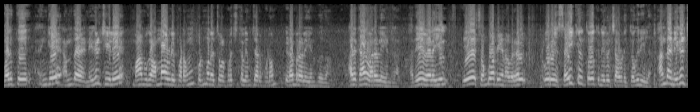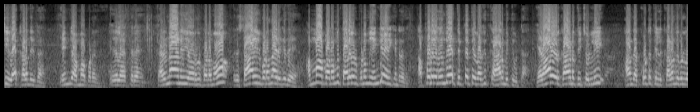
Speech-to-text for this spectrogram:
கருத்து? அங்கே அந்த நிகழ்ச்சியிலே மாண்புக அம்மாவுடைய படமும் பொன்மனச்சோல் புரட்சித்தல் எம்ஜிஆர் படம் இடம்பெறவில்லை என்பதுதான். அதுக்காக வரவில்லை என்றார். அதே வேளையில் ஏ. செங்கோட்டையன் அவர்கள் ஒரு சைக்கிள் துவக்கு நிகழ்ச்சி அவருடைய தொகுதியில் அந்த நிகழ்ச்சியில கலந்துக்கிட்டார் எங்க அம்மா படம் இருக்கு. இதுல திரு கருணாநிதி அவர்கள் படமும் திரு ஸ்டாலின் படம் தான் இருக்குது. அம்மா படமும் தலைவர் படமும் எங்கே இருக்கின்றது? அப்பொழுதிருந்தே திட்டத்தை வகுக்க ஆரம்பித்து விட்டார். ஏதாவது ஒரு காரணத்தை சொல்லி அந்த கூட்டத்தில் கலந்து கொள்ள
